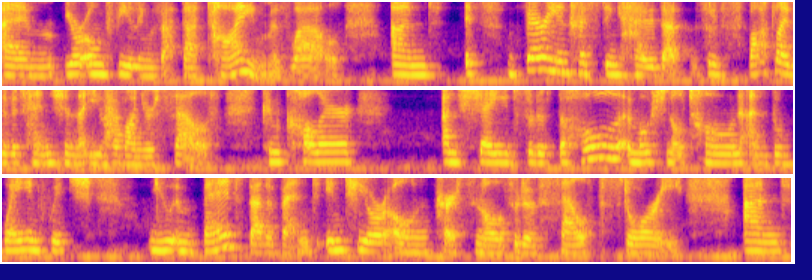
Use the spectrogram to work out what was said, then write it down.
um, your own feelings at that time as well. And it's very interesting how that sort of spotlight of attention that you have on yourself can color and shade sort of the whole emotional tone and the way in which you embed that event into your own personal sort of self story. And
